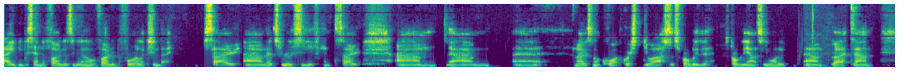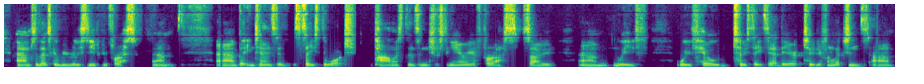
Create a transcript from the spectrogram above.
eighty percent of voters are going to have voted before election day, so um, that's really significant. So, um, uh, no, it's not quite the question you asked. It's probably the it's probably the answer you wanted, but so that's going to be really significant for us. Uh, but in terms of seats to watch, Palmerston's an interesting area for us. So we've We've held two seats out there at two different elections. Um,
